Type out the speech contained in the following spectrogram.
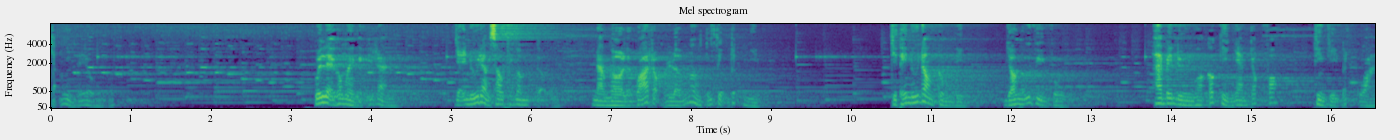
Chẳng nhìn thấy đâu nữa. Quý lệ không hề nghĩ rằng, Dãy núi đằng sau thiên ngâm tự, Nào ngờ lại quá rộng lớn hơn tưởng tượng rất nhiều. Chỉ thấy núi non trùng điệp, Gió núi vi vu. Hai bên đường hoặc có kỳ nham chóc phóc Thiên dị bách quái.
